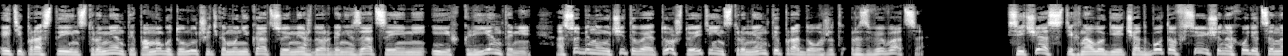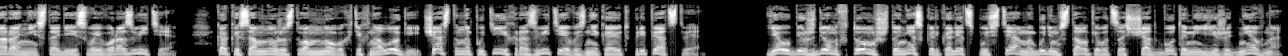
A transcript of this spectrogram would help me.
Эти простые инструменты помогут улучшить коммуникацию между организациями и их клиентами, особенно учитывая то, что эти инструменты продолжат развиваться. Сейчас технологии чат-ботов все еще находятся на ранней стадии своего развития. Как и со множеством новых технологий, часто на пути их развития возникают препятствия. Я убежден в том, что несколько лет спустя мы будем сталкиваться с чат-ботами ежедневно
